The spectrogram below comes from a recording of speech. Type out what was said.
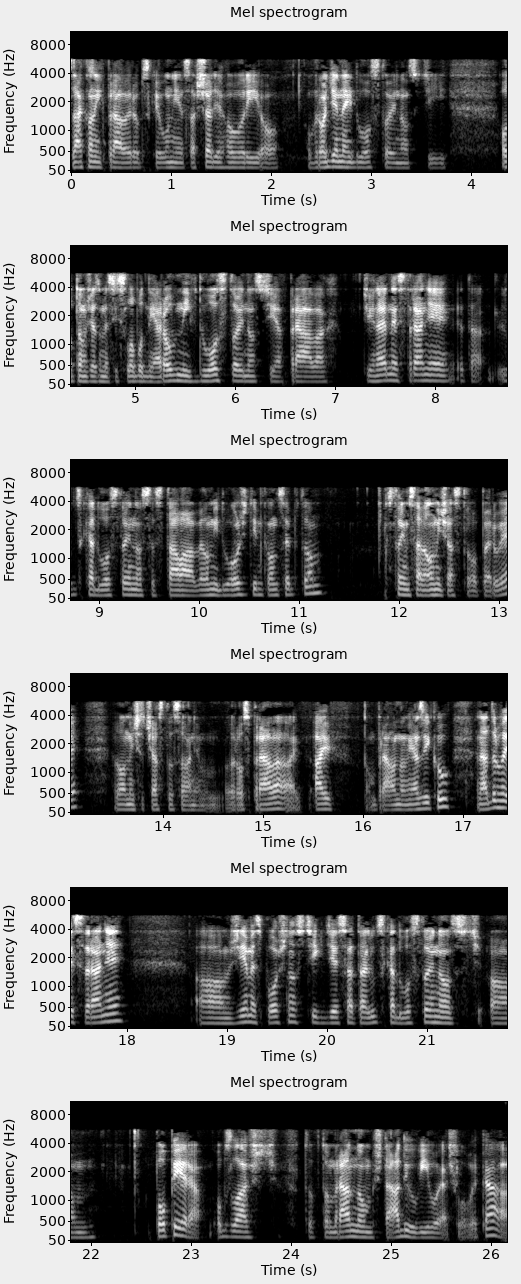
základných práv Európskej únie sa všade hovorí o, o vrodenej dôstojnosti, o tom, že sme si slobodní a rovní v dôstojnosti a v právach. Čiže na jednej strane tá ľudská dôstojnosť sa stala veľmi dôležitým konceptom, s ktorým sa veľmi často operuje, veľmi často sa o ňom rozpráva aj, aj v tom právnom jazyku. A na druhej strane um, žijeme v spoločnosti, kde sa tá ľudská dôstojnosť um, popiera, obzvlášť v, to, v tom rannom štádiu vývoja človeka a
